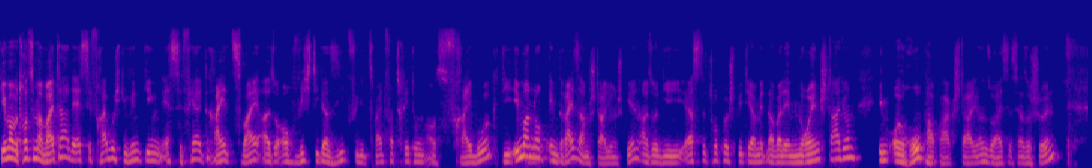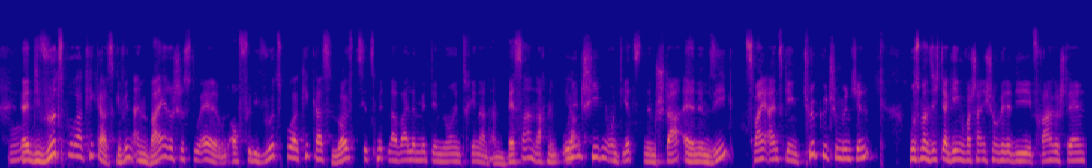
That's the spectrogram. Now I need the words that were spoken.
Gehen wir aber trotzdem mal weiter. Der SC Freiburg gewinnt gegen den SC Verl 3-2, also auch wichtiger Sieg für die Zweitvertretung aus Freiburg, die immer noch im Dreisamstadion spielen. Also die erste Truppe spielt ja mittlerweile im neuen Stadion, im Europaparkstadion, so heißt es ja so schön. Mhm. Äh, die Würzburger Kickers gewinnen ein bayerisches Duell und auch für die Würzburger Kickers läuft es jetzt mittlerweile mit dem neuen Trainer dann besser, nach einem Unentschieden ja. und jetzt einem, Star äh, einem Sieg. 2-1 gegen Türkgücü München. Muss man sich dagegen wahrscheinlich schon wieder die Frage stellen,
